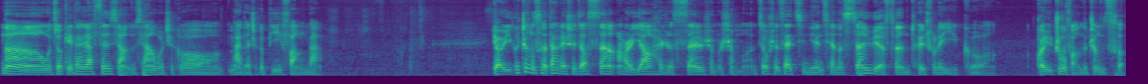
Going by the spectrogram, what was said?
那我就给大家分享一下我这个买的这个 B 房吧。有一个政策，大概是叫三二幺还是三什么什么，就是在几年前的三月份推出了一个关于住房的政策。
